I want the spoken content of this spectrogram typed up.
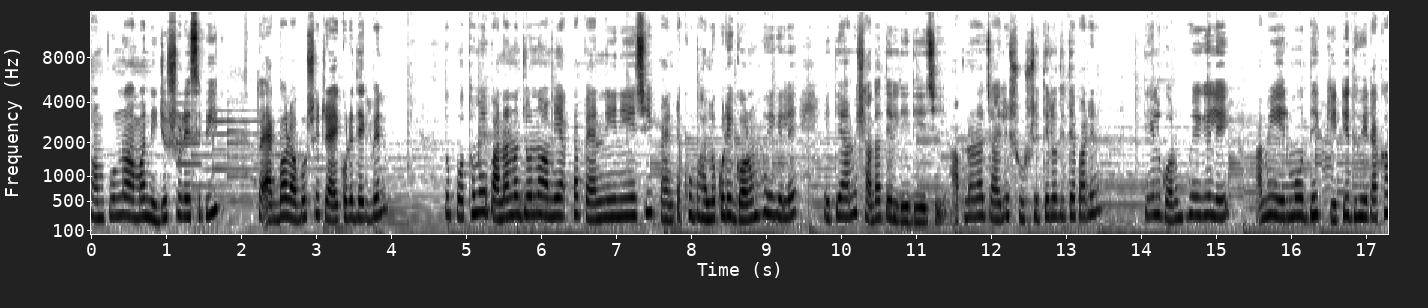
সম্পূর্ণ আমার নিজস্ব রেসিপি তো একবার অবশ্যই ট্রাই করে দেখবেন। তো প্রথমে বানানোর জন্য আমি একটা প্যান নিয়ে নিয়েছি। প্যানটা খুব ভালো করে গরম হয়ে গেলে এতে আমি সাদা তেল দিয়ে দিয়েছি। আপনারা চাইলে সর্ষের তেলও দিতে পারেন। তেল গরম হয়ে গেলে আমি এর মধ্যে কেটে ধুয়ে রাখা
